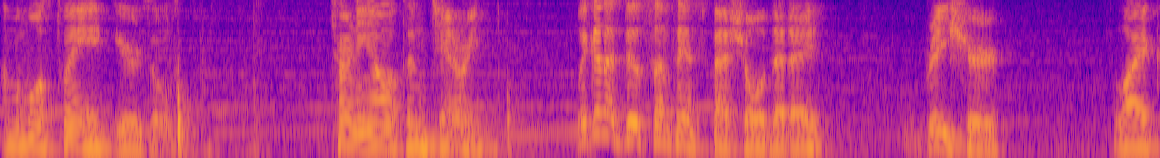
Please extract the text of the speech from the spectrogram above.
I'm almost 28 years old, turning out in January. We're gonna do something special that day, pretty sure, like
